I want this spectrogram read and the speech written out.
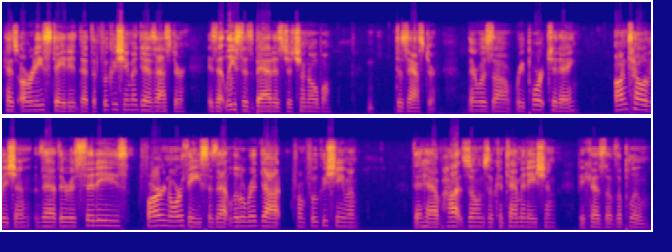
has already stated that the Fukushima disaster is at least as bad as the Chernobyl disaster. There was a report today on television that there is cities far northeast as that little red dot from Fukushima that have hot zones of contamination because of the plume.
